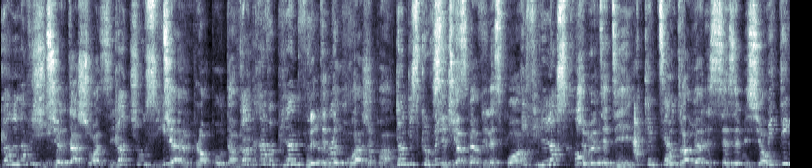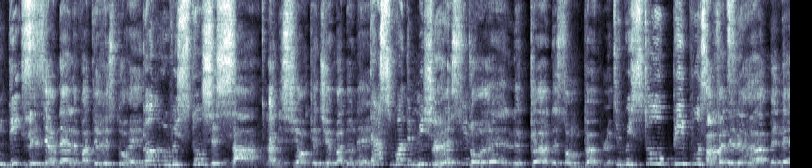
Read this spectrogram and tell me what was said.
God loves you. Dieu t'a choisi. God chose Dieu a un plan pour ta vie. God have a plan for Ne te life. décourage pas. Don't discourage Si tu as perdu l'espoir, je veux te dire, au travers de ces émissions, l'Éternel va te restaurer. God will restore C'est ça la mission que Dieu m'a donnée. That's what the mission was given. Restaurer le cœur de son peuple To restore people's afin de les ramener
